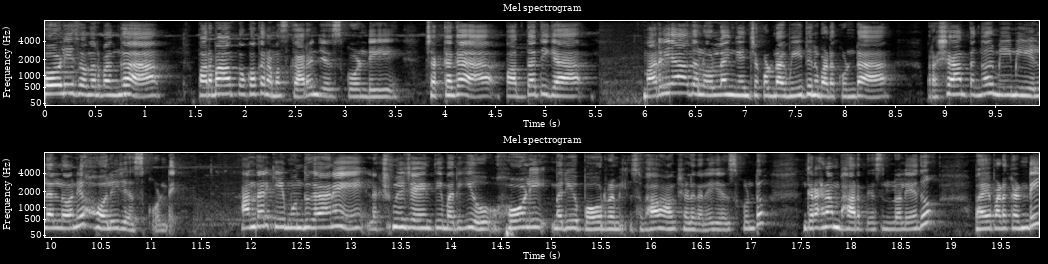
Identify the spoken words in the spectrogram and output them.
హోళీ సందర్భంగా పరమాత్మకు ఒక నమస్కారం చేసుకోండి. చక్కగా పద్ధతిగా మర్యాదలు ఉల్లంఘించకుండా వీధిని పడకుండా ప్రశాంతంగా మీ మీ ఇళ్ళలోనే హోలీ చేసుకోండి. అందరికీ ముందుగానే లక్ష్మీ జయంతి మరియు హోళీ మరియు పౌర్ణమి శుభాకాంక్షలు తెలియజేసుకుంటూ గ్రహణం భారతదేశంలో లేదు. భయపడకండి.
